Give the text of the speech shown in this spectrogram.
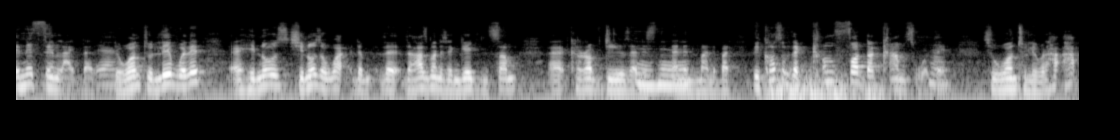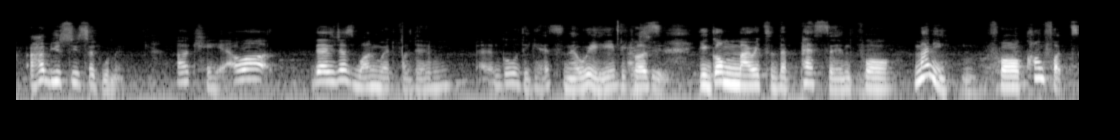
anything like that. Yeah. They want to live with it. Uh, he knows, she knows what the, the, the, husband is engaged in some uh, corrupt deals and mm -hmm. is mm-hmm. earning money. But because of the comfort that comes with mm -hmm. it, she wants to live with it. How, how, how, do you see such women? Okay, well, there's just one word for them. Uh, gold diggers in a way because you got married to the person for money, mm. for comfort.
